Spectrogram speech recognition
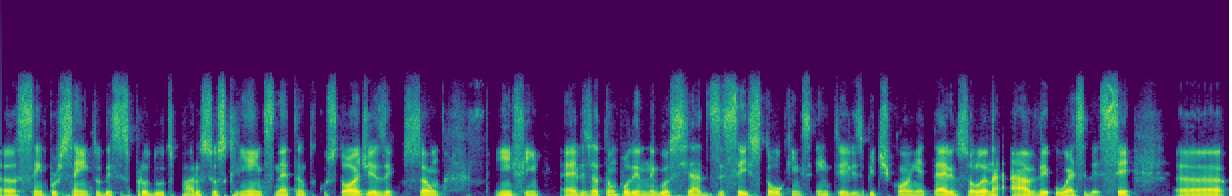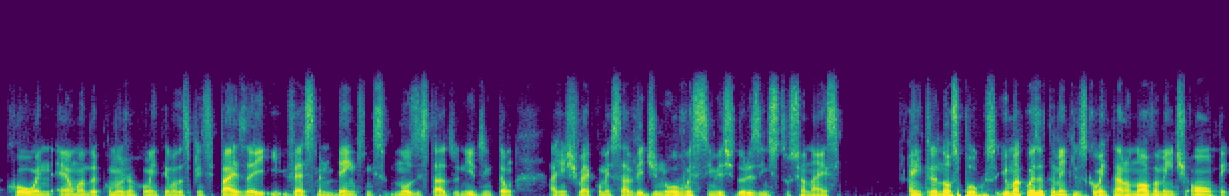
uh, 100% desses produtos para os seus clientes, né? Tanto custódia, execução, enfim, é, eles já estão podendo negociar 16 tokens, entre eles Bitcoin, Ethereum, Solana, Aave, USDC. Uh, ah, Cohen é uma, da, como eu já comentei, uma das principais aí investment bankings nos Estados Unidos, então a gente vai começar a ver de novo esses investidores institucionais entrando aos poucos. E uma coisa também que eles comentaram novamente ontem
